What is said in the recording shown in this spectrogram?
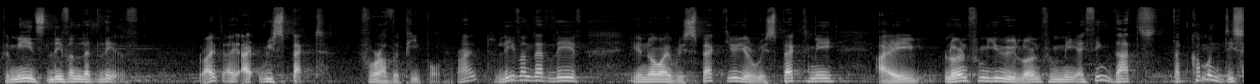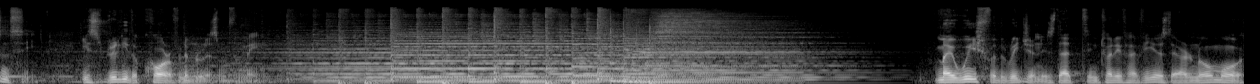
for me it's live and let live, right? I, I, respect for other people, right? Live and let live. You know, I respect you, you respect me, I learn from you, you learn from me. I think that's, that common decency is really the core of liberalism for me. My wish for the region is that in 25 years there are no more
